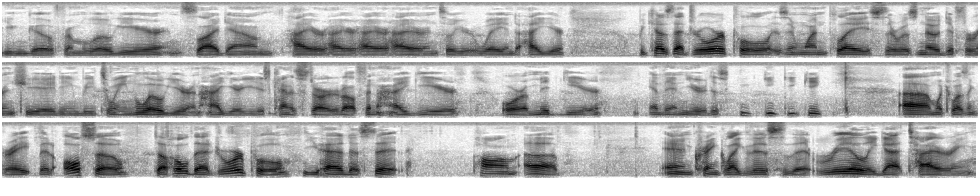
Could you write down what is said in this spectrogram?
you can go from low gear and slide down higher, higher, higher, higher until you're way into high gear. Because that drawer pull is in one place, there was no differentiating between low gear and high gear. You just kind of started off in high gear or a mid gear, and then you're just um, which wasn't great. But also, to hold that drawer pull, you had to sit palm up and crank like this that really got tiring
